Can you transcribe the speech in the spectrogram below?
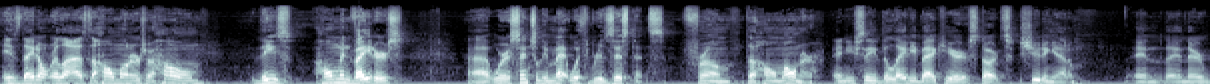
is they don't realize the homeowners are home. These home invaders uh, were essentially met with resistance from the homeowner, and you see the lady back here starts shooting at them and, and they're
